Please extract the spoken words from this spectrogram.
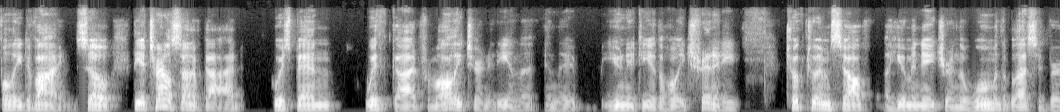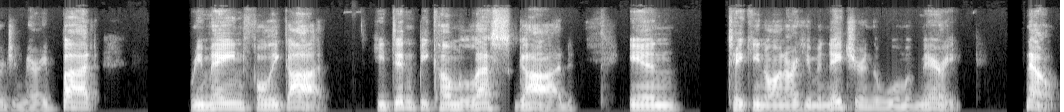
fully divine. So the eternal Son of God who has been with God from all eternity in the in the unity of the Holy Trinity, took to himself a human nature in the womb of the Blessed Virgin Mary, but remained fully God. He didn't become less God in taking on our human nature in the womb of Mary. Now,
